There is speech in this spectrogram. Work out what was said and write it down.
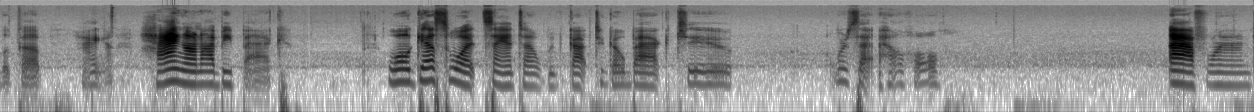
look up. Hang on. Hang on, I'll be back. Well, guess what, Santa? We've got to go back to... Where's that hellhole? Alftand.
